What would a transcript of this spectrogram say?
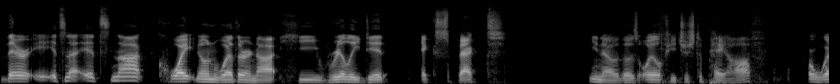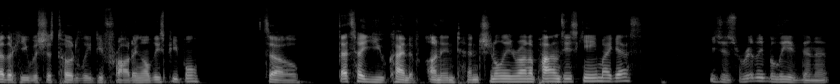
there, it's not it's not quite known whether or not he really did expect, you know, those oil futures to pay off, or whether he was just totally defrauding all these people. So that's how you kind of unintentionally run a Ponzi scheme, I guess. He just really believed in it.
